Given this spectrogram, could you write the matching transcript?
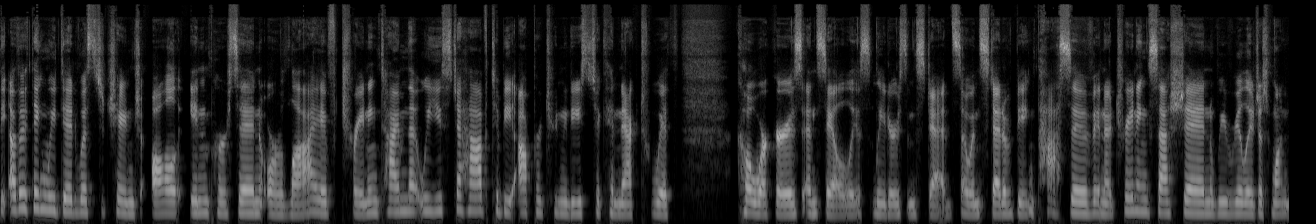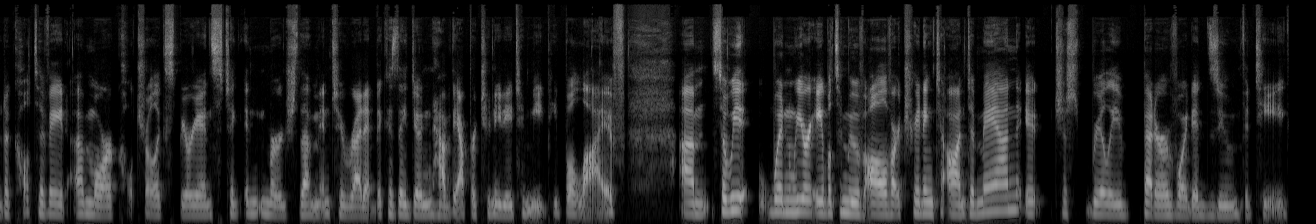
The other thing we did was to change all in person or live training time that we used to have to be opportunities to connect with coworkers and sales leaders instead. So instead of being passive in a training session, we really just wanted to cultivate a more cultural experience to merge them into Reddit because they didn't have the opportunity to meet people live. Um, so we, when we were able to move all of our training to on demand, it just really better avoided Zoom fatigue.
